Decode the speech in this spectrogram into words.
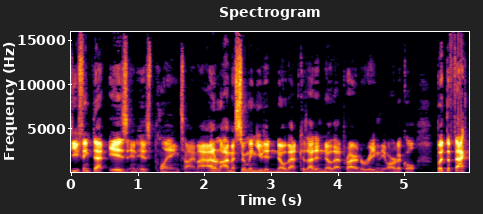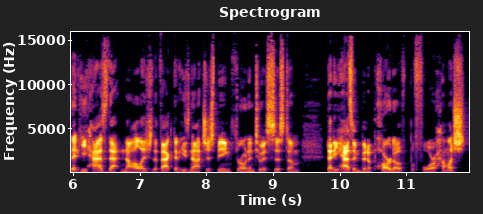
do you think that is in his playing time? I, don't know. I'm assuming you didn't know that because I didn't know that prior to reading the article. But the fact that he has that knowledge, the fact that he's not just being thrown into a system that he hasn't been a part of before, how much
